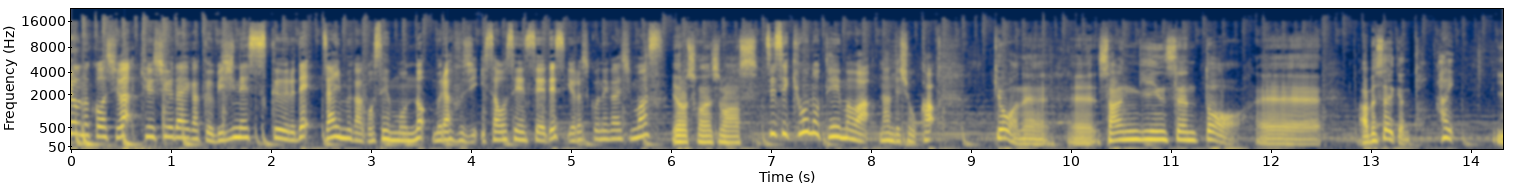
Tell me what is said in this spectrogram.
今日の講師は九州大学ビジネススクールで財務がご専門の村藤勲先生です。よろしくお願いします。よろしくお願いします。先生今日のテーマは何でしょうか？今日はね、えー、参議院選と、えー、安倍政権とい。う、はい、え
